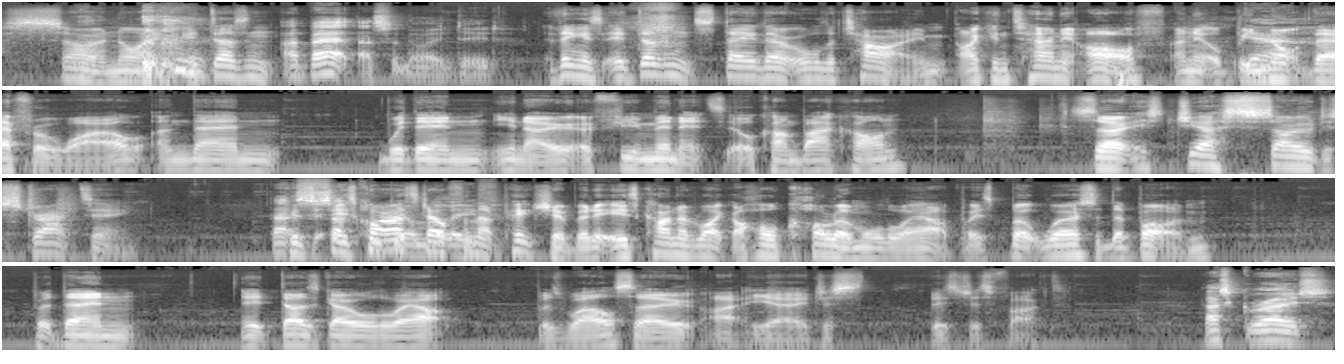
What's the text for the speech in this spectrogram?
So annoying. It doesn't. I bet that's annoying, dude. The thing is, it doesn't stay there all the time. I can turn it off, and it'll be Yeah. not there for a while, and then within you know a few minutes, it'll come back on. So it's just so distracting. That's Because it's quite hard to tell from that picture, but it is kind of like a whole column all the way up. It's but worse at the bottom, but then it does go all the way up as well. So I, yeah, it just it's just fucked. That's gross.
